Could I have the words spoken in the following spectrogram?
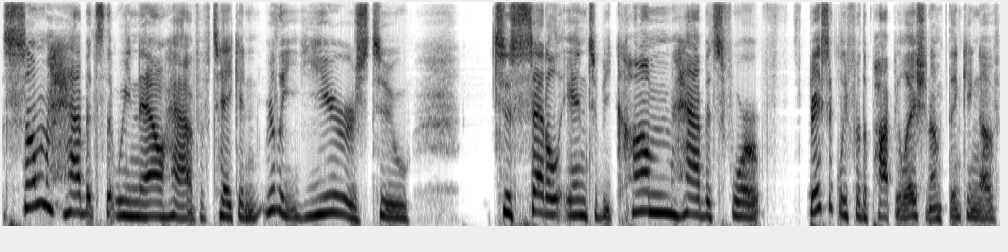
some habits that we now have have taken really years to to settle in to become habits for basically for the population. I'm thinking of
